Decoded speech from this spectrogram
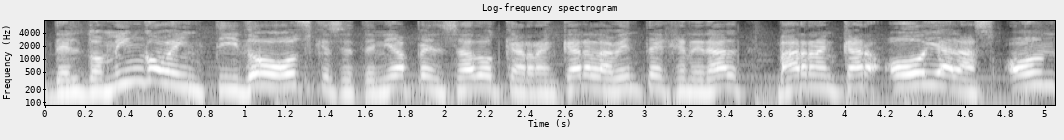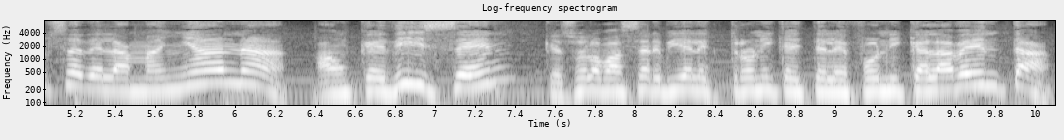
del domingo 22, que se tenía pensado que arrancara la venta en general, va a arrancar hoy a las 11 de la mañana. Aunque dicen que solo va a ser vía electrónica y telefónica la venta.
